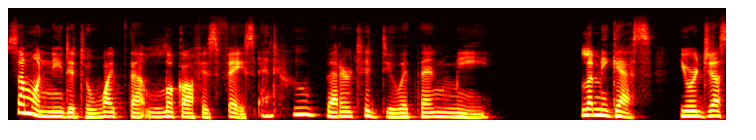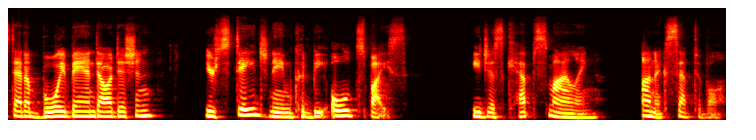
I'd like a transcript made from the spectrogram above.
Someone needed to wipe that look off his face, and who better to do it than me? Let me guess, you were just at a boy band audition? Your stage name could be Old Spice. He just kept smiling. Unacceptable.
